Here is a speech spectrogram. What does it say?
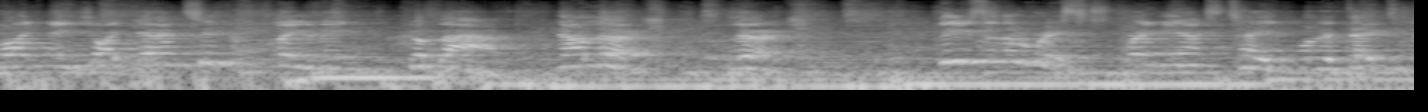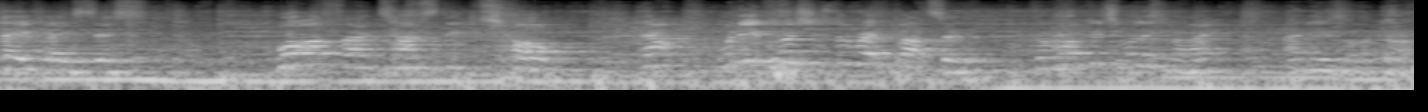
like a gigantic flaming kebab. Now look, look. These are the risks Brainiacs take on a day-to-day basis. What a fantastic job. Now, when he pushes the red button, the rockets will ignite, and he's like, oh.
